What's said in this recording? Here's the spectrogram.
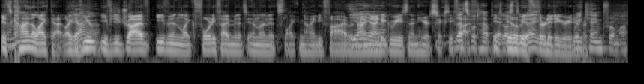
It's kinda? like that. Like if you Yeah. if you drive even like forty five minutes inland, it's like ninety five or Yeah, 99 yeah. degrees, and then here it's sixty five. That's what happened Yeah, to us it'll be today. a thirty degree We difference. came from up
